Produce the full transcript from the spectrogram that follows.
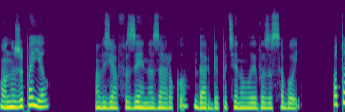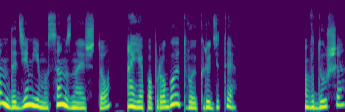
Он уже поел. Взяв Зейна за руку, Дарби потянула его за собой. «Потом дадим ему сам знаешь что, а я попробую твой крюдите». В душе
